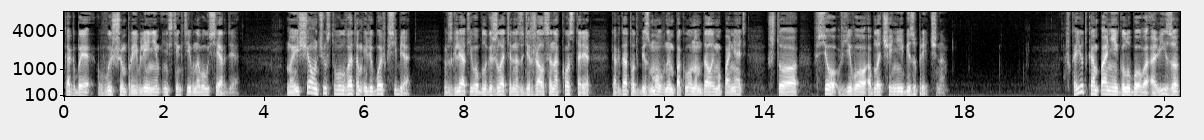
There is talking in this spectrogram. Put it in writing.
как бы высшим проявлением инстинктивного усердия. Но еще он чувствовал в этом и любовь к себе. Взгляд его благожелательно задержался на Костере, когда тот безмолвным поклоном дал ему понять, что все в его облачении безупречно. В кают-компании «Голубого авизо»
